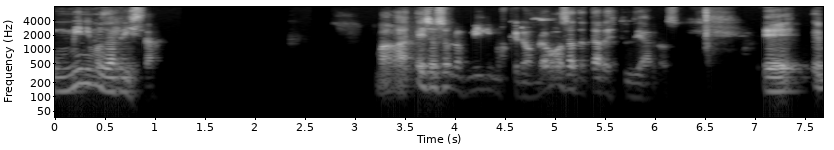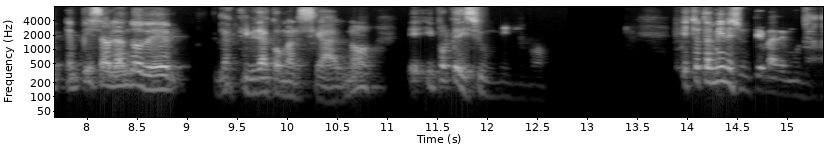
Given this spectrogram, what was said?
un mínimo de risa. Esos son los mínimos que nombro. Vamos a tratar de estudiarlos. Eh, em, empieza hablando de la actividad comercial, ¿no? Eh, ¿Y por qué dice un mínimo? Esto también es un tema de Muna.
